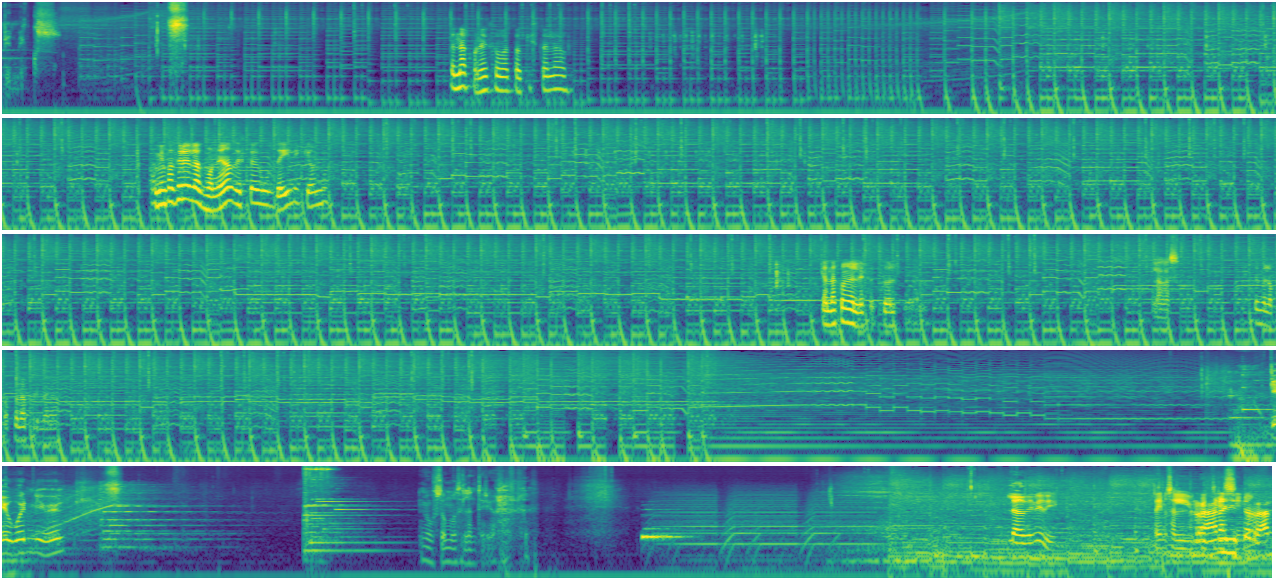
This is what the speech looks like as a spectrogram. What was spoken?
bien mecos. Anda con eso, vato. Aquí está la. También fáciles las monedas de este daily, ¿qué onda? ¿Qué anda con el efecto del final? La hagas. Este me lo pasó la primera. Qué buen nivel. Me gustó más el anterior. La DVD. Ahí sale el Rara, tracing, dice ¿no? rara.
